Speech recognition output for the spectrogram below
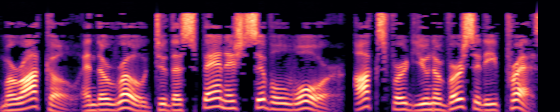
Morocco and the Road to the Spanish Civil War, Oxford University Press,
